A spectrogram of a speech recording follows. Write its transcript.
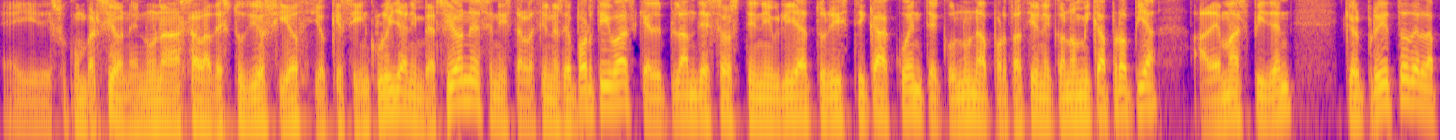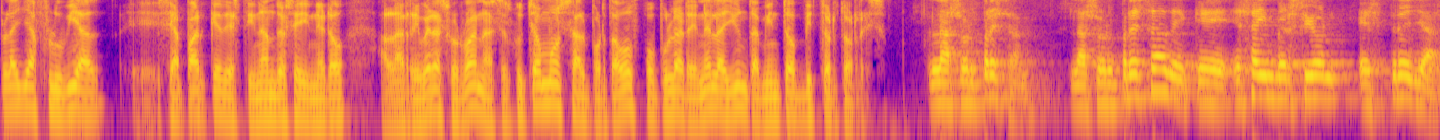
y su conversión en una sala de estudios y ocio, que se incluyan inversiones en instalaciones deportivas, que el plan de sostenibilidad turística cuente con una aportación económica propia. Además, piden que el proyecto de la playa fluvial eh, se aparque destinando ese dinero a las riberas urbanas. Escuchamos al portavoz popular en el ayuntamiento, Víctor Torres. La sorpresa, la sorpresa de que esa inversión estrella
